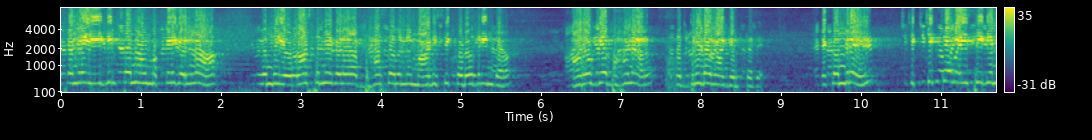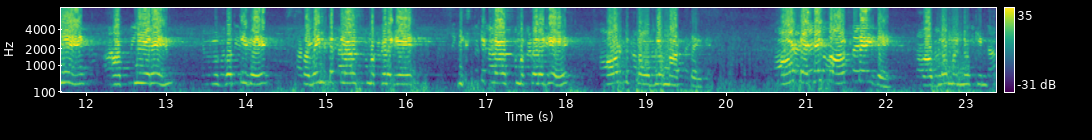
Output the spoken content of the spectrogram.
ಯಾಕಂದ್ರೆ ಈಗಿಂತ ನಾವು ಮಕ್ಕಳಿಗೆಲ್ಲ ಒಂದು ಯೋಗಾಸನಗಳ ಅಭ್ಯಾಸವನ್ನು ಮಾಡಿಸಿ ಕೊಡೋದ್ರಿಂದ ಆರೋಗ್ಯ ಬಹಳ ಸದೃಢವಾಗಿರ್ತದೆ. ಯಾಕಂದ್ರೆ ಚಿಕ್ಕ ಚಿಕ್ಕ ವಯಸ್ಸಿಗೆನೆ ಆತ್ಮೀಯರೇ ನಿಮಗೆ ಗೊತ್ತಿದೆ ಸೆವೆಂತ್ ಕ್ಲಾಸ್ ಮಕ್ಕಳಿಗೆ ಸಿಕ್ಸ್ತ್ ಕ್ಲಾಸ್ ಮಕ್ಕಳಿಗೆ ಹಾರ್ಟ್ ಪ್ರಾಬ್ಲಮ್ ಆಗ್ತಾ ಇದೆ. ಹಾರ್ಟ್ ಅಟ್ಯಾಕ್ ಆಗ್ತಾ ಇದೆ ಪ್ರಾಬ್ಲಮ್ ಅನ್ನೋಕ್ಕಿಂತ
